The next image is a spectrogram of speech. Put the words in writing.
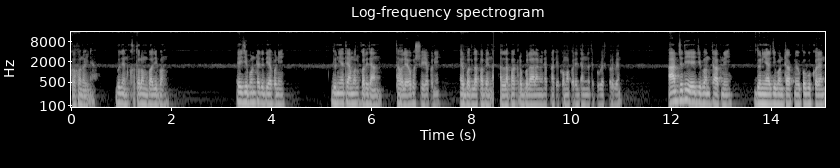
কখনোই না। বুঝেন কত লম্বা জীবন। এই জীবনটা যদি আপনি দুনিয়াতে আমল করে যান, তাহলে অবশ্যই আপনি এর বদলা পাবেন। আল্লাহ পাক রব্বুল আলমিন আপনাকে ক্ষমা করে জান্নাতে প্রবেশ করবেন। আর যদি এই জীবনটা আপনি, দুনিয়ার জীবনটা আপনি উপভোগ করেন,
